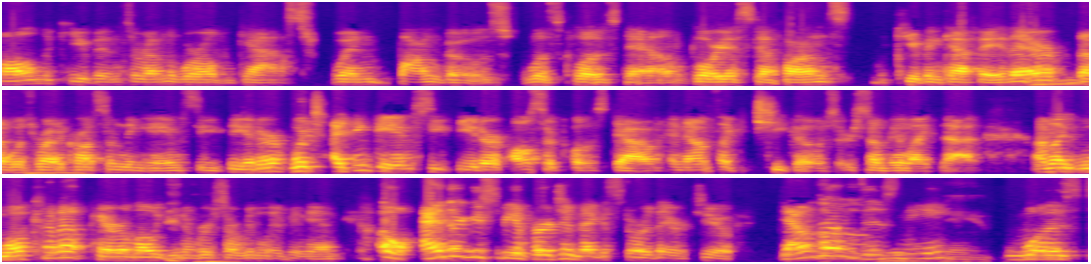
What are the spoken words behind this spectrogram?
all the Cubans around the world gasp when Bongos was closed down. Gloria Estefan's Cuban Cafe there, that was right across from the AMC Theater, which I think the AMC Theater also closed down, and now it's like Chico's or something like that. I'm like, what kind of parallel universe are we living in? Oh, and there used to be a Virgin Megastore there too. Downtown Oh. Disney Damn. was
